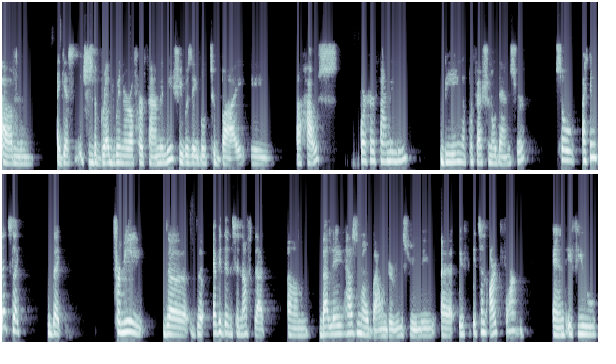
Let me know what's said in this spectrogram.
um, I guess she's the breadwinner of her family. She was able to buy a, a house for her family, being a professional dancer. So I think that's like, like for me, the, the evidence enough that, um, ballet has no boundaries really. Uh, if it's an art form. And if you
